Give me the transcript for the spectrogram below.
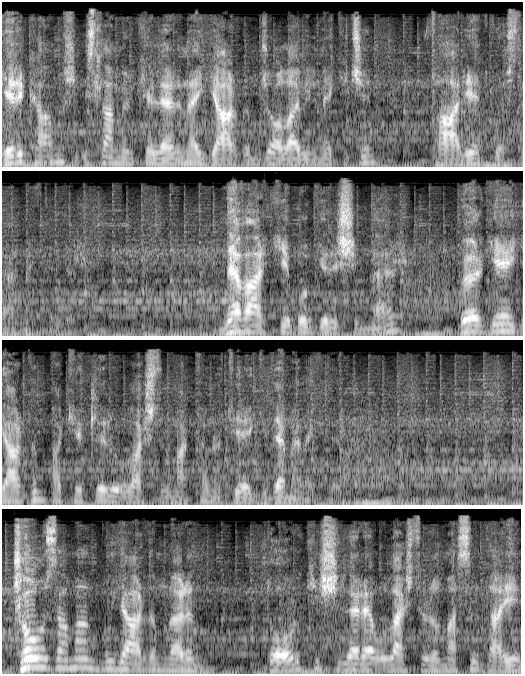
geri kalmış İslam ülkelerine yardımcı olabilmek için faaliyet göstermektedir. Ne var ki bu girişimler bölgeye yardım paketleri ulaştırmaktan öteye gidememektedir. Çoğu zaman bu yardımların doğru kişilere ulaştırılması dahi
